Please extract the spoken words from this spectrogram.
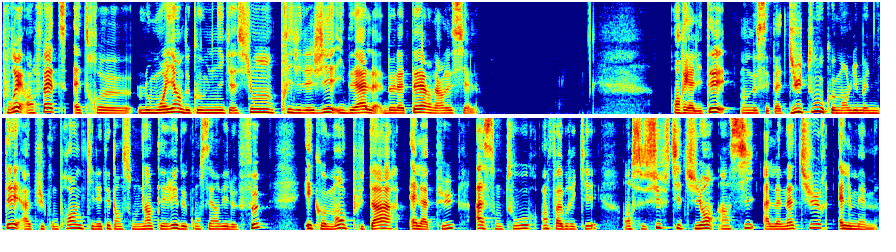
pourrait en fait être euh, le moyen de communication privilégié idéal de la terre vers le ciel. En réalité, on ne sait pas du tout comment l'humanité a pu comprendre qu'il était dans son intérêt de conserver le feu et comment plus tard elle a pu, à son tour, en fabriquer en se substituant ainsi à la nature elle-même.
